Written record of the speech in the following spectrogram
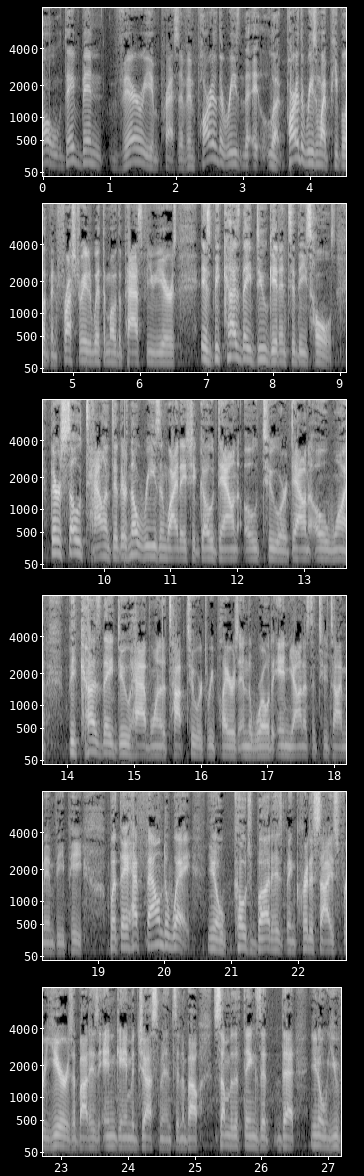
Oh, they've been very impressive. And part of the reason, look, part of the reason why people have been frustrated with them over the past few years is because they do get into these holes. They're so talented. There's no reason why they should go down 0-2 or down 0-1 because they do have one of the top two or three players in the world in Giannis, the two-time MVP but they have found a way. You know, Coach Bud has been criticized for years about his in-game adjustments and about some of the things that that you know you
